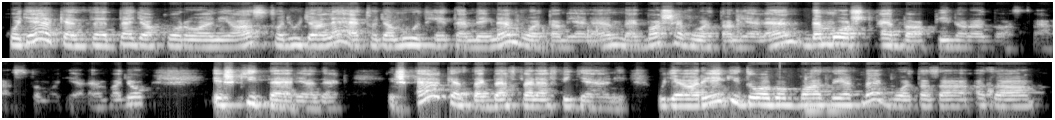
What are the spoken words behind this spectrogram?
hogy elkezdett begyakorolni azt, hogy ugyan lehet, hogy a múlt héten még nem voltam jelen, meg ma se voltam jelen, de most ebbe a pillanatban azt választom, hogy jelen vagyok, és kiterjedek. És elkezdek befele figyelni. Ugye a régi dolgokban azért megvolt az a, az a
